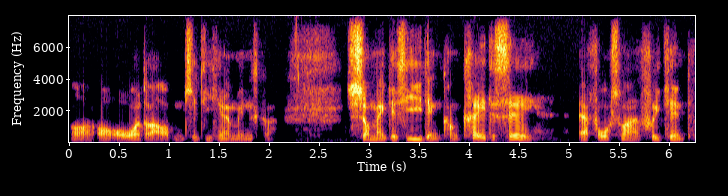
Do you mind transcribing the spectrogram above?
og, og overdrager dem til de her mennesker. Så man kan sige, at i den konkrete sag er forsvaret frikendt,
